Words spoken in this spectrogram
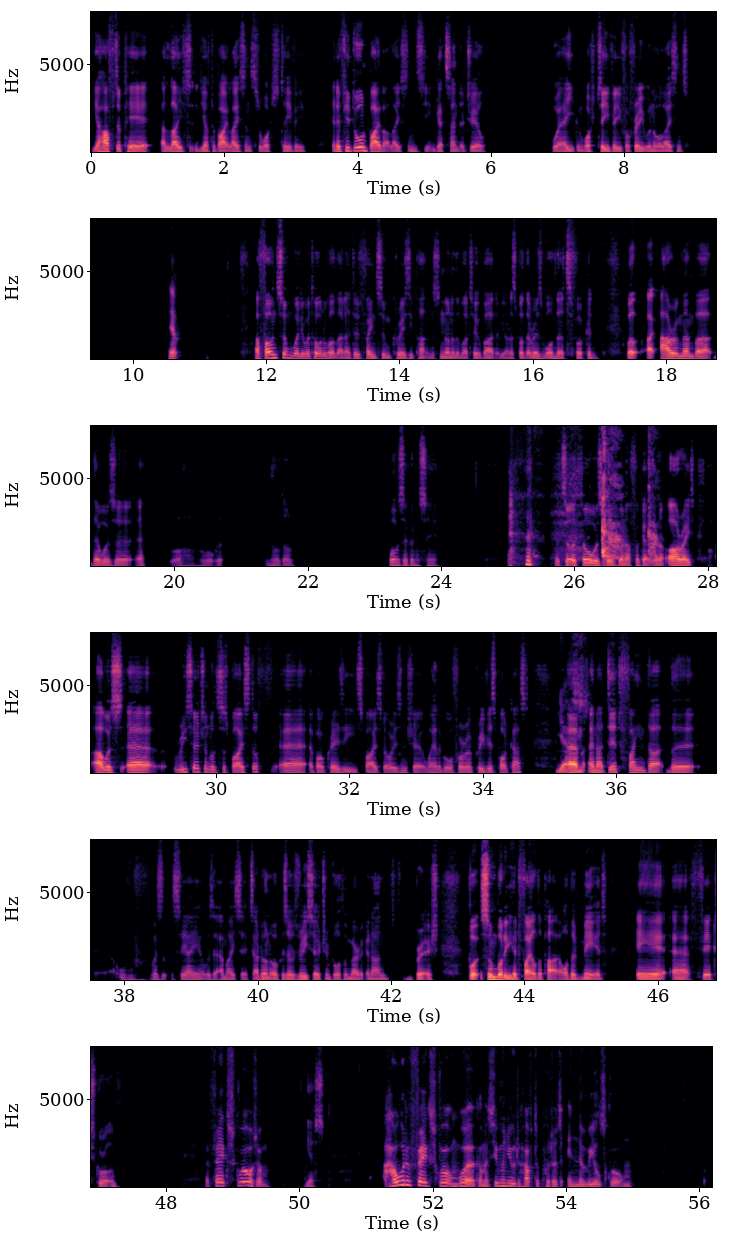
You have to pay a license. You have to buy a license to watch TV, and if you don't buy that license, you can get sent to jail, where you can watch TV for free with no license. I found some while you were talking about that. I did find some crazy patterns. None of them are too bad to be honest, but there is one that's fucking. Well, I, I remember there was a. a oh, what hold on. What was I going to say? it's it's always good when I forget what. I, all right, I was uh, researching lots of spy stuff uh, about crazy spy stories and shit a while ago for a previous podcast. Yes. Um, and I did find that the was it the CIA or was it MI6? I don't know because I was researching both American and British, but somebody had filed a patent or they'd made a uh, fake scrotum. a fake scrotum. Yes, How would a fake scrotum work? I'm assuming you'd have to put it in the real scrotum.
